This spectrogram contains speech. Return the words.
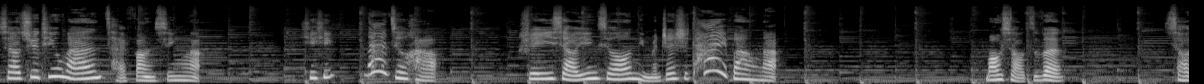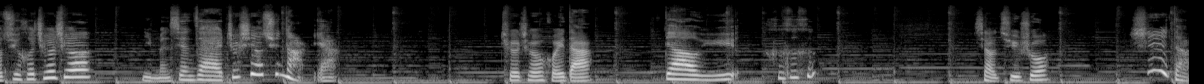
小趣听完才放心了，嘿嘿，那就好。睡衣小英雄，你们真是太棒了。猫小子问：“小趣和车车，你们现在这是要去哪儿呀？”车车回答：“钓鱼。”呵呵呵。小趣说：“是的，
